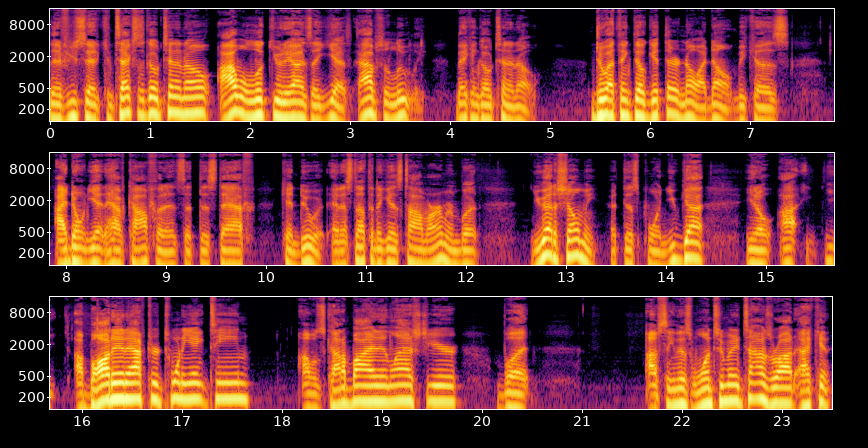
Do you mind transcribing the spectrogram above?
That if you said, "Can Texas go 10 and 0?" I will look you in the eye and say, "Yes, absolutely, they can go 10 and 0." Do I think they'll get there? No, I don't because I don't yet have confidence that this staff can do it. And it's nothing against Tom Herman, but you got to show me at this point. You got, you know, I I bought in after 2018. I was kind of buying in last year, but I've seen this one too many times, Rod. I can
